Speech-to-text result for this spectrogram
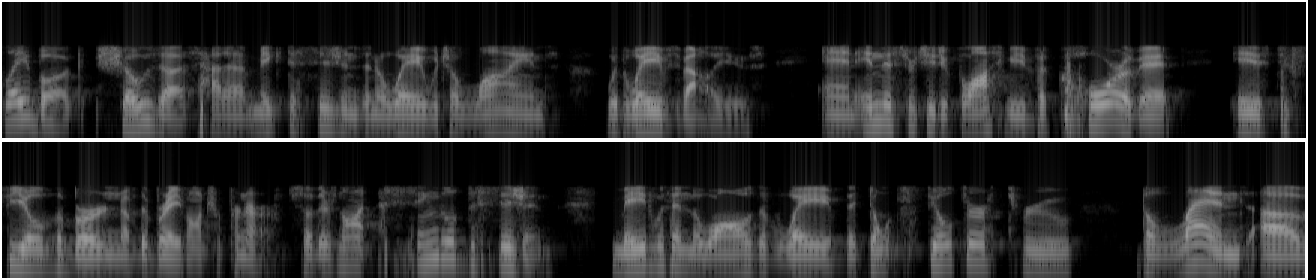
playbook shows us how to make decisions in a way which aligns with Wave's values. And in this strategic philosophy, the core of it is to feel the burden of the brave entrepreneur. So there's not a single decision made within the walls of Wave that don't filter through the lens of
